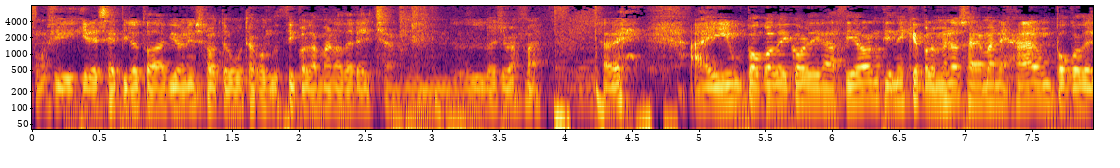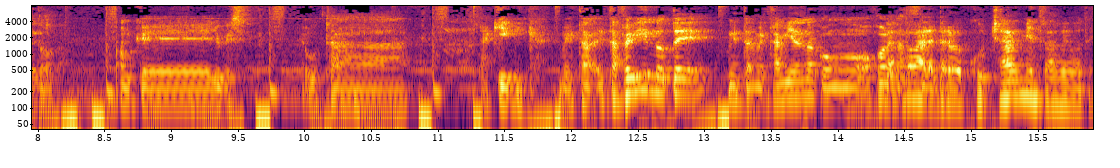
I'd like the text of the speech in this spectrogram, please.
Como si quieres ser piloto de avión y solo te gusta conducir con la mano derecha. Mm, Lo llevas mal, ¿sabes? Hay un poco de coordinación, tienes que por lo menos saber manejar un poco de todo. Aunque, yo qué sé, me gusta la química. Me está, está bebiendo té, me está, me está mirando con ojos de Vale, vale, pero escuchad mientras bebo té.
